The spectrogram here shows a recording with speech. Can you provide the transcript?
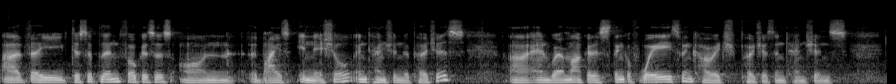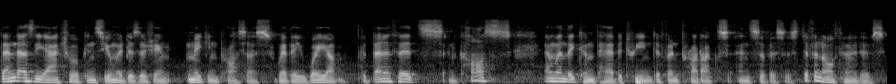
Uh, the discipline focuses on the buyer's initial intention to purchase, uh, and where marketers think of ways to encourage purchase intentions. Then there's the actual consumer decision making process, where they weigh up the benefits and costs, and when they compare between different products and services, different alternatives.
